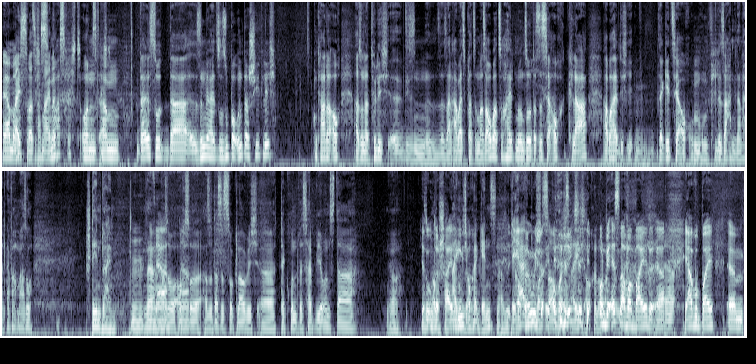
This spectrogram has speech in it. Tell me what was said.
Ja, Mann. Weißt du, was ich Hast- meine? du hast recht, du Und hast recht. Ähm, da ist so, da sind wir halt so super unterschiedlich. Gerade auch, also natürlich äh, diesen, seinen Arbeitsplatz immer sauber zu halten und so, das ist ja auch klar. Aber halt, ich, da geht's ja auch um, um viele Sachen, die dann halt einfach mal so stehen bleiben. Ne? Mhm. Ja, also auch ja. so, also das ist so, glaube ich, äh, der Grund, weshalb wir uns da ja, Ja, so unterscheiden. Eigentlich auch ergänzen. Also ich ja, hoffe, du machst sauber, ist eigentlich auch in Und wir essen aber beide, ja. Ja, Ja. wobei, ähm,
